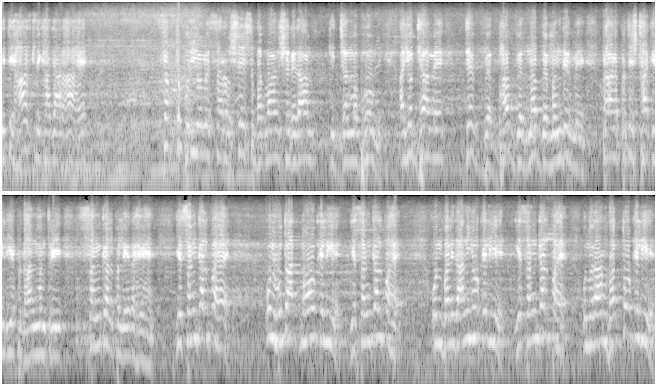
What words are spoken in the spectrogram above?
इतिहास लिखा जा रहा है सप्तपुरियों में सर्वश्रेष्ठ भगवान श्री राम की जन्मभूमि, अयोध्या में दिव्य, भव्य, नव्य मंदिर में प्राण प्रतिष्ठा के लिए प्रधानमंत्री संकल्प ले रहे हैं। ये संकल्प है उन हुतात्माओं के लिए, ये संकल्प है उन बलिदानियों के लिए, ये संकल्प है उन राम भक्तों के लिए,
